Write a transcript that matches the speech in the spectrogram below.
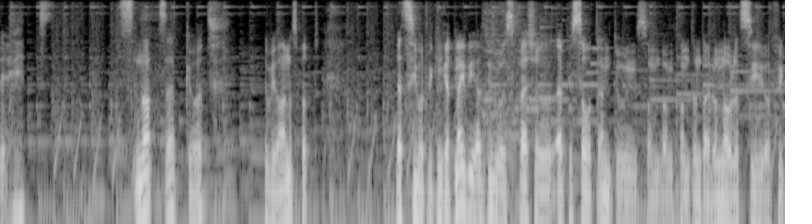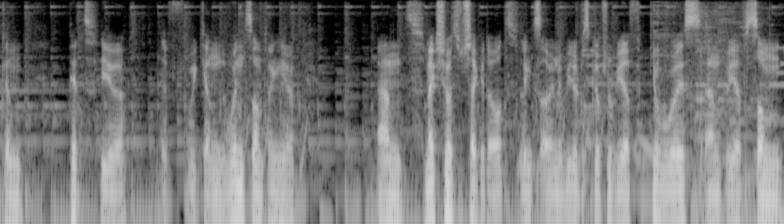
It's, it's not that good, to be honest, but let's see what we can get. Maybe I'll do a special episode and doing some long content, I don't know. Let's see if we can hit here, if we can win something here. And make sure to check it out. Links are in the video description. We have giveaways and we have some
